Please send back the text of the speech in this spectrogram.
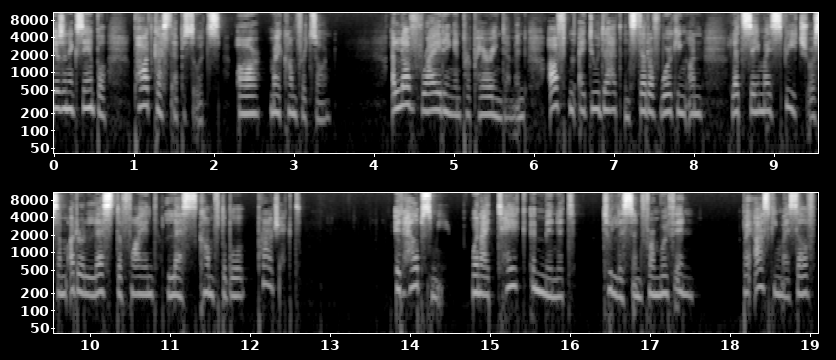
Here's an example podcast episodes are my comfort zone. I love writing and preparing them, and often I do that instead of working on, let's say, my speech or some other less defined, less comfortable project. It helps me when I take a minute to listen from within by asking myself,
